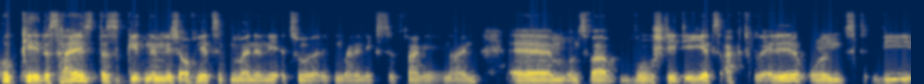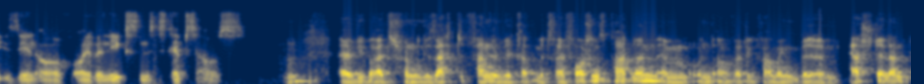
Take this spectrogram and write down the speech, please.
Okay, das heißt, das geht nämlich auch jetzt in meine, zu, in meine nächste Frage hinein. Ähm, und zwar, wo steht ihr jetzt aktuell und wie sehen auch eure nächsten Steps aus? Mhm. Äh, wie bereits schon gesagt, verhandeln wir gerade mit zwei Forschungspartnern ähm, und auch Vertical Farming ähm, Herstellern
